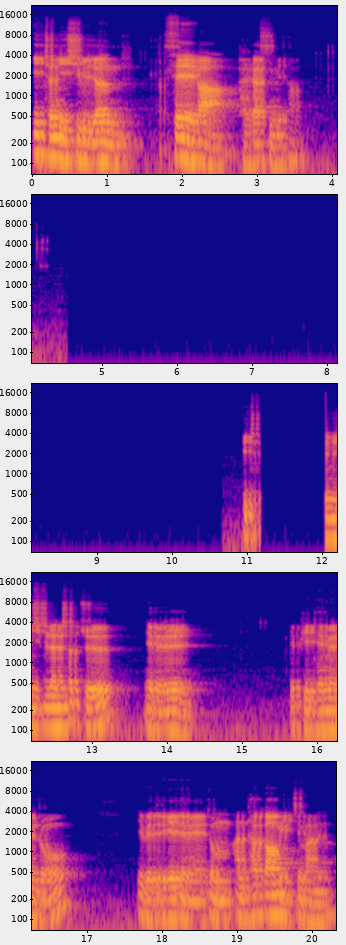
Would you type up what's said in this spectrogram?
2021년 새해가 밝았습니다. 이제 2021년 첫 주 예배를 예비 대면으로 예배드리게 됨에 좀 안타까움이 있지만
